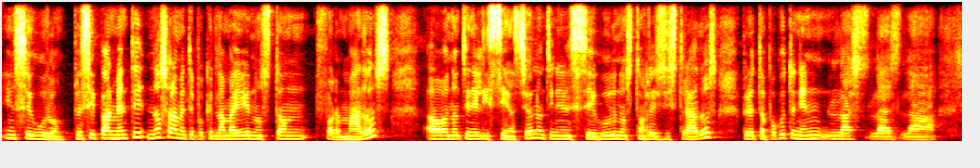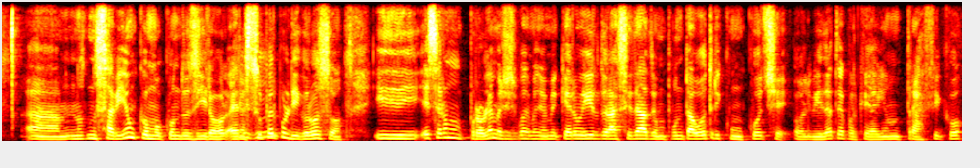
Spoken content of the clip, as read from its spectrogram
inseguro, principalmente, no solamente porque la mayoría no están formados, o no tienen licencia, no tienen seguro, no están registrados, pero tampoco tenían las, las, la, um, no, no, sabían cómo conducir, era uh -huh. súper peligroso. Y ese era un problema. Yo, bueno, yo me quiero ir de la ciudad de un punto a otro y con un coche, olvídate, porque hay un tráfico,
